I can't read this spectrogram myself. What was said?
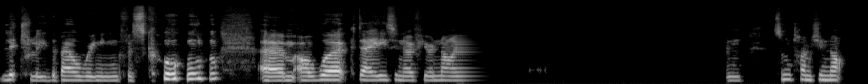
literally the bell ringing for school, um, our work days, you know, if you're a nine and sometimes you're not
